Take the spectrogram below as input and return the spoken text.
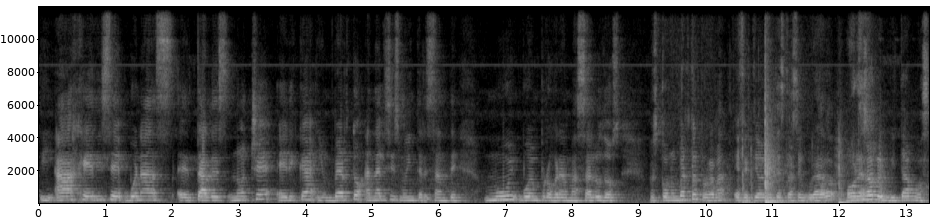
y AG dice, buenas eh, tardes, noche, Erika y Humberto, análisis muy interesante, muy buen programa, saludos. Pues con Humberto el programa efectivamente está asegurado, por eso lo invitamos.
